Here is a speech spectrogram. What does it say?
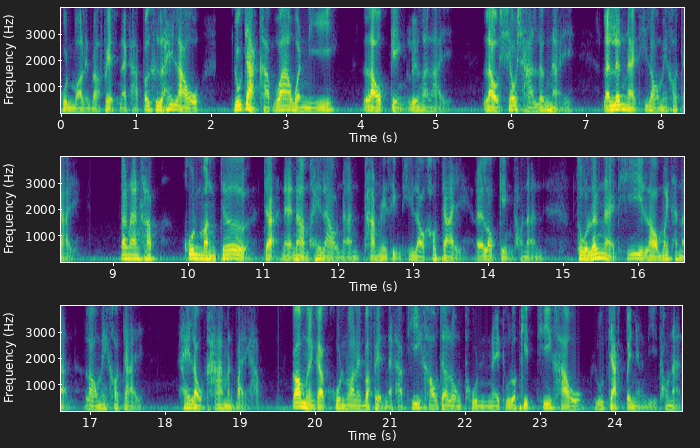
คุณวอร์เรนบัฟเฟตนะครับก็คือให้เรารู้จักครับว่าวันนี้เราเก่งเรื่องอะไร เราเชี่ยวชาญเรื่องไหน และเรื่องไหนที่เราไม่เข้าใจ ดังนั้นครับ คุณมังเจอร์จะแนะนำให้เรานั้นทำในสิ่งที่เราเข้าใจและเราเก่งเท่านั้น ส่วนเรื่องไหนที่เราไม่ถนัดเราไม่เข้าใจ ให้เราข้ามมันไปครับ ก็เหมือนกับคุณวอร์เรนบัฟเฟตนะครับที่เขาจะลงทุนในธุรกิจที่เขารู้จักเป็นอย่างดีเท่านั้น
